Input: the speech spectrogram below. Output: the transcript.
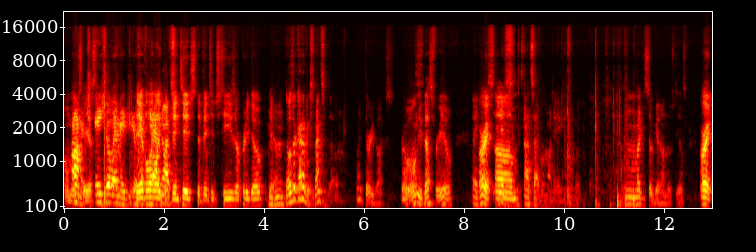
Homage. H O M A G. they have a lot Yeah, of no, like the it's- vintage. The vintage tees are pretty dope. Yeah, mhm. Those are kind of expensive though. like thirty bucks, bro. Only best for you. Like, All right, it's, um, it's not Cyber Monday anymore. But Mm, I can still get on those deals. All right,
